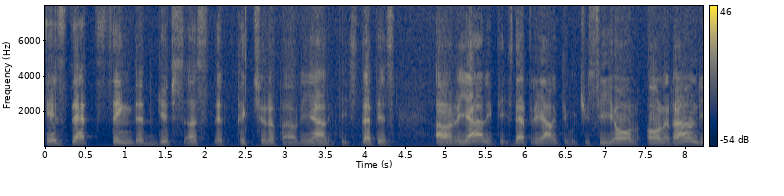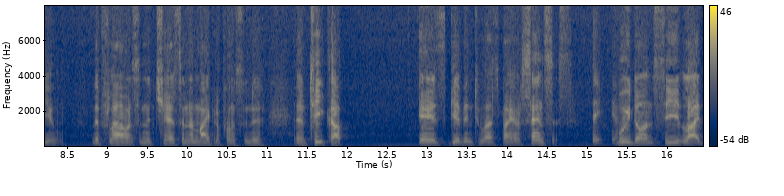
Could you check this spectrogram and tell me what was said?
is that thing that gives us the picture of our realities. That is, our realities, that reality which you see all, all around you, the flowers and the chairs and the microphones and the uh, teacup, is given to us by our senses. Yeah. We don't see light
